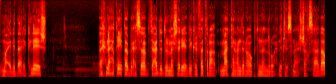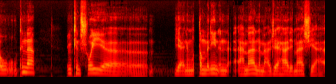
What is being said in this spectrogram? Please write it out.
وما إلى ذلك ليش؟ إحنا حقيقة بسبب تعدد المشاريع ذيك الفترة ما كان عندنا وقت إن نروح نجلس مع الشخص هذا وكنا يمكن شوي آه، يعني مطمنين إن أعمالنا مع الجهة هذه ماشية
